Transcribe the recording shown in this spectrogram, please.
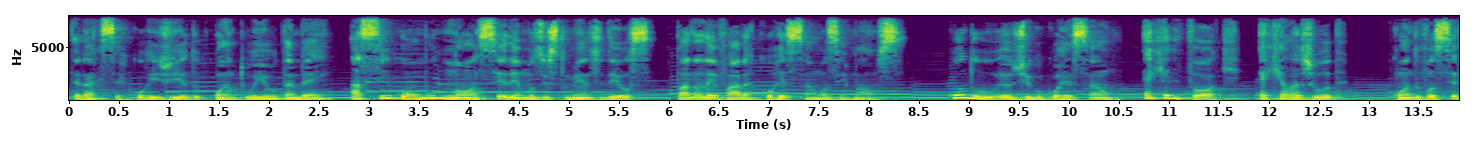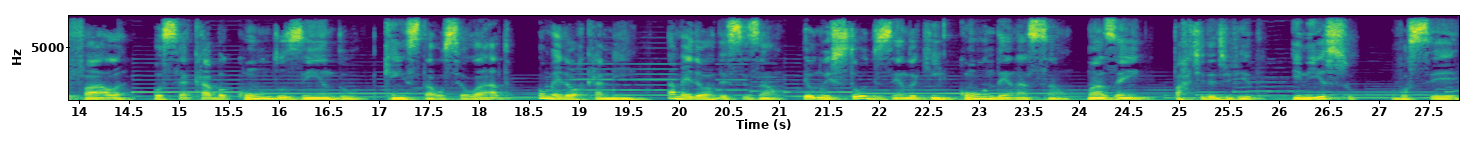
terá que ser corrigido quanto eu também, assim como nós seremos instrumentos de Deus para levar a correção aos irmãos. Quando eu digo correção, é aquele toque, é aquela ajuda. Quando você fala, você acaba conduzindo quem está ao seu lado ao melhor caminho, a melhor decisão. Eu não estou dizendo aqui em condenação, mas em partida de vida. E nisso você,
